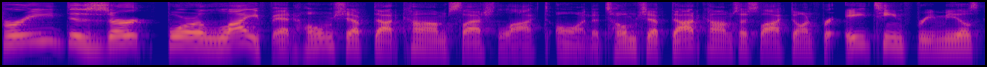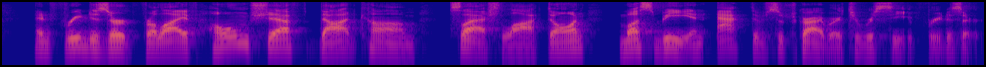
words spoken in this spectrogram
free dessert for life at homechef.com slash locked on. That's homechef.com slash locked on for 18 free meals and free dessert for life. Homechef.com slash locked on must be an active subscriber to receive free dessert.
